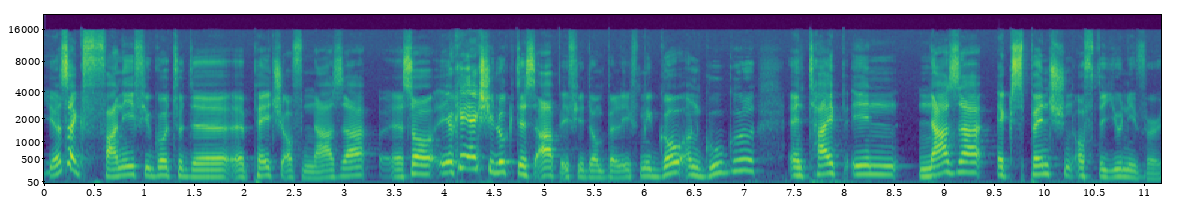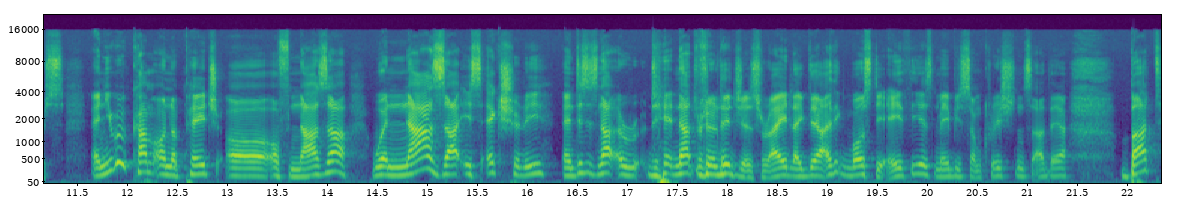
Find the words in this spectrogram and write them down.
it's like funny if you go to the uh, page of NASA. Uh, so you can actually look this up if you don't believe me. Go on Google and type in NASA expansion of the universe, and you will come on a page uh, of NASA where NASA is actually, and this is not a, not religious, right? Like they I think mostly atheists, maybe some Christians are there, but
